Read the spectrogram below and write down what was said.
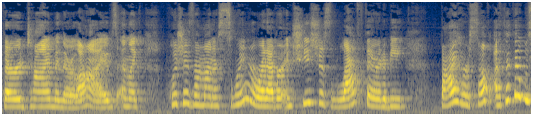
third time in their lives and like pushes them on a swing or whatever. And she's just left there to be by herself. I think that was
